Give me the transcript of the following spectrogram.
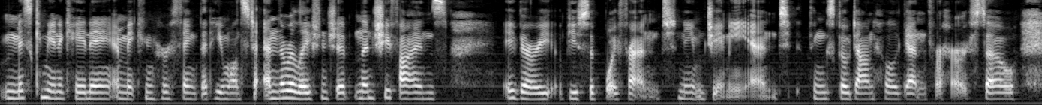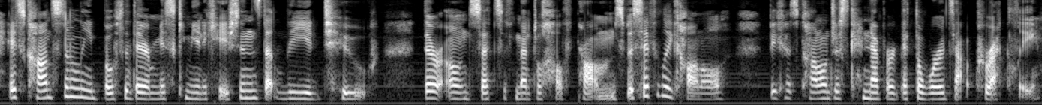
miscommunicating and making her think that he wants to end the relationship and then she finds a very abusive boyfriend named Jamie, and things go downhill again for her. So it's constantly both of their miscommunications that lead to their own sets of mental health problems, specifically Connell, because Connell just can never get the words out correctly,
